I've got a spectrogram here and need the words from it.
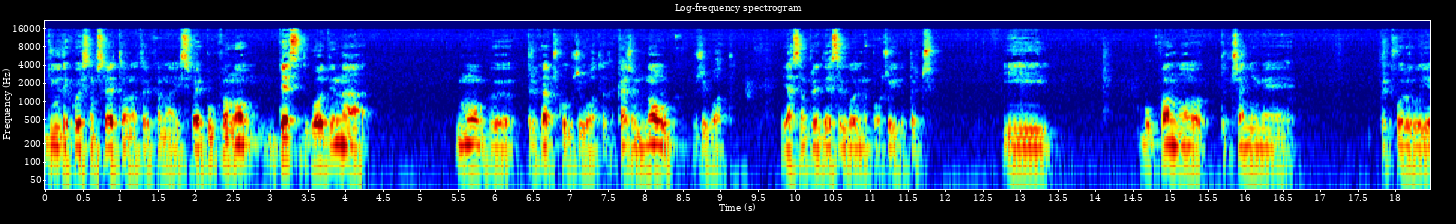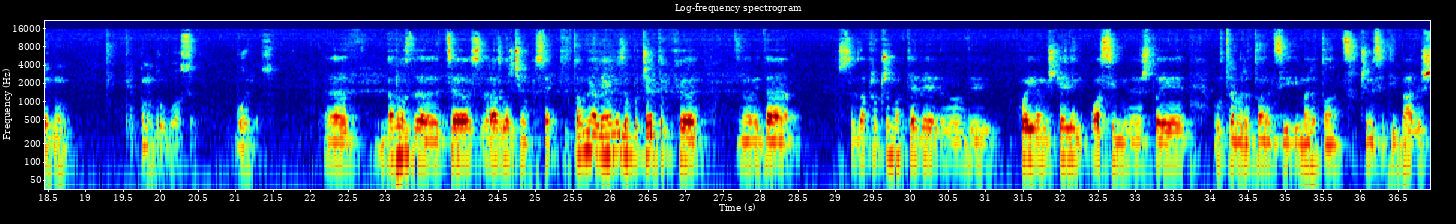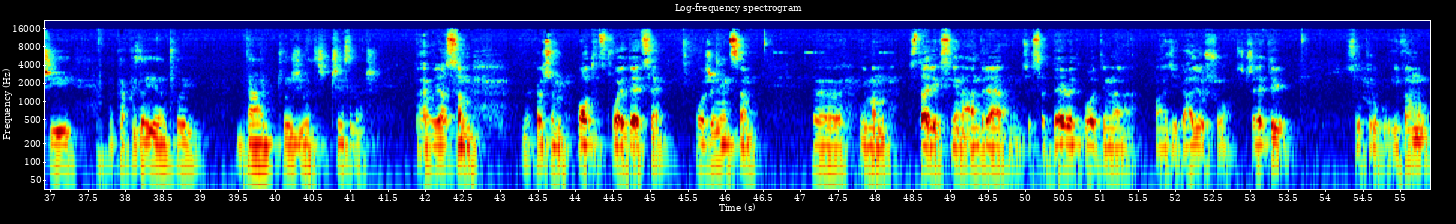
ljude koje sam sretao na trkama i sve. Bukvalno 10 godina mog e, trkačkog života, da kažem novog života. Ja sam pre 10 godina počeo i da trčim. I bukvalno trčanje me pretvorilo u jednu potpuno drugu osobu, bolju osobu. E, naravno, da ceo razgovor ćemo posvetiti tome, ali ajmo za početak e, ovaj, da se zapravo čujemo od tebe ovaj, koji ima Miškeljin, osim e, što je ultramaratonac i maratonac. Čime se ti baviš i kako izgleda jedan tvoj dan, tvoj život, čime se baviš? Pa evo, ja sam, da kažem, otac tvoje dece, oženjen sam, e, imam starijeg sina Andreja, on će sa 9 godina, mlađe Galjušu, on će 4, suprugu Ivanu.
